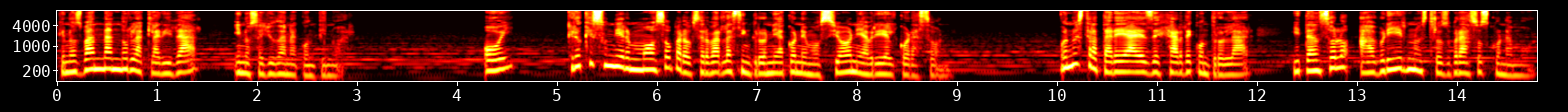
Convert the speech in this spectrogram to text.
que nos van dando la claridad y nos ayudan a continuar. Hoy, creo que es un día hermoso para observar la sincronía con emoción y abrir el corazón. Hoy nuestra tarea es dejar de controlar y tan solo abrir nuestros brazos con amor,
